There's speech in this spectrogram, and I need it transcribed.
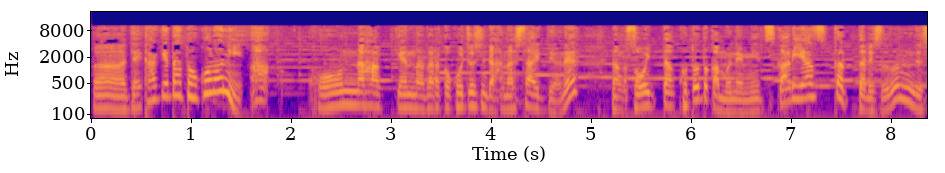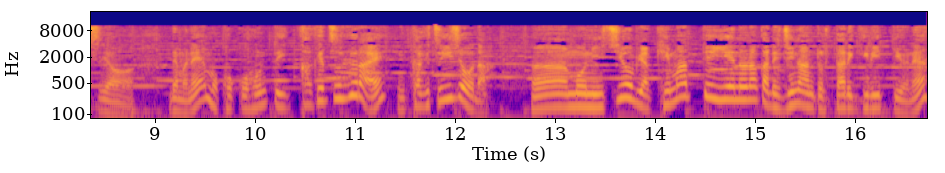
うん、出かけたところに、あ、こんな発見なだらか校長心で話したいっていうね。なんかそういったこととかもね、見つかりやすかったりするんですよ。でもね、もうここほんと1ヶ月ぐらい ?1 ヶ月以上だ。あもう日曜日は決まって家の中で次男と二人きりっていうね。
